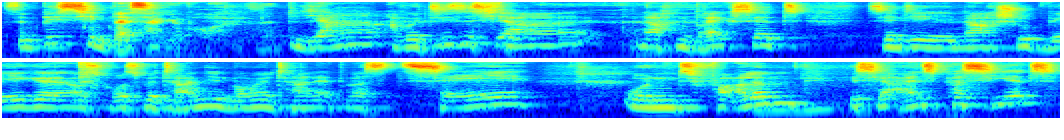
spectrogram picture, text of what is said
sie ein bisschen besser geworden sind. Ja, aber dieses Jahr nach dem Brexit sind die Nachschubwege aus Großbritannien momentan etwas zäh. Und vor allem ist ja eins passiert,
